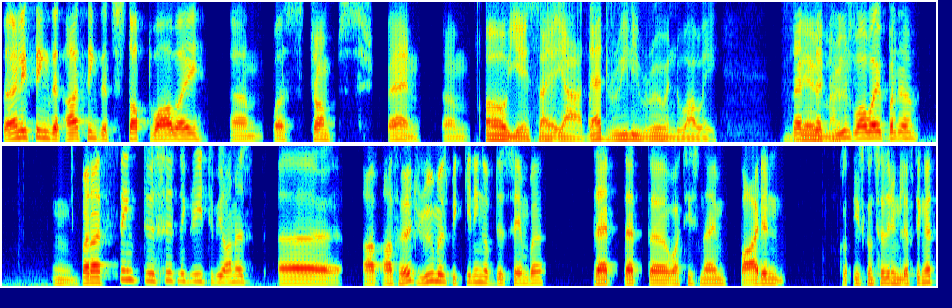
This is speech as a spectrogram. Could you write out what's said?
The only thing that I think that stopped Huawei um, was Trump's ban. Um, oh yes, I yeah, that really ruined Huawei. That, Very that much. ruined Huawei, but um, Mm, but I think to a certain degree, to be honest, uh, I've, I've heard rumors beginning of December that that uh, what's his name Biden is considering lifting it.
